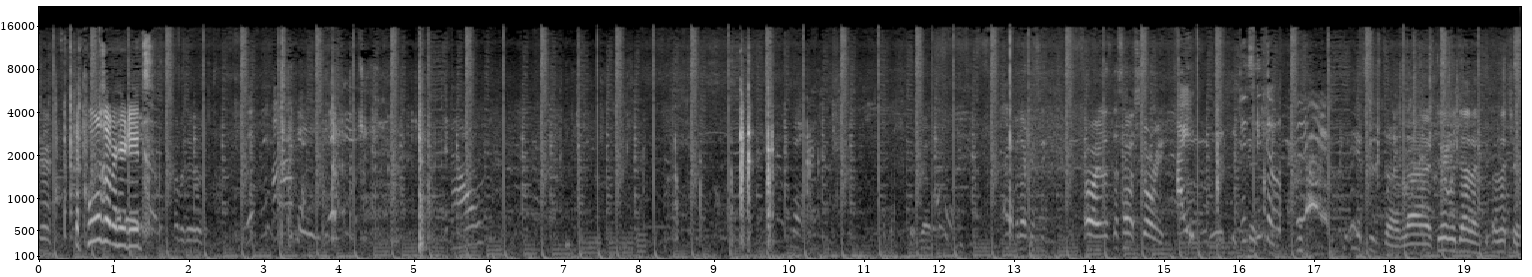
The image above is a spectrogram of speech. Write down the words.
Okay. The pool's over here, dudes. Over there. Good job. Come over there, Chrissy. All right, let's, let's have a story. I, this is the This is the live. Do it with that. I'm not sure.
